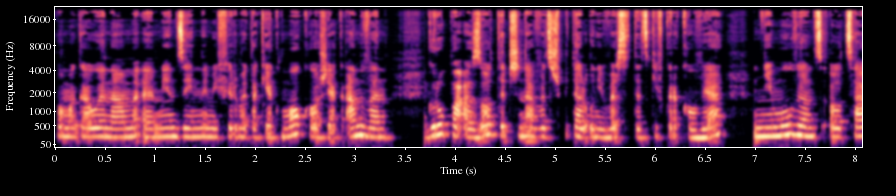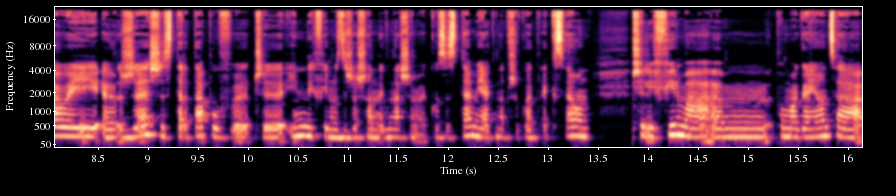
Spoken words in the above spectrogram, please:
pomagały nam e, innymi firmy takie jak Mokosz, jak Anwen, Grupa Azoty, czy nawet Szpital Uniwersytecki w Krakowie, nie mówiąc o całej e, rzeszy startupów e, czy innych firm zrzeszonych w naszym ekosystemie, jak na przykład Exeon, czyli firma pomagająca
